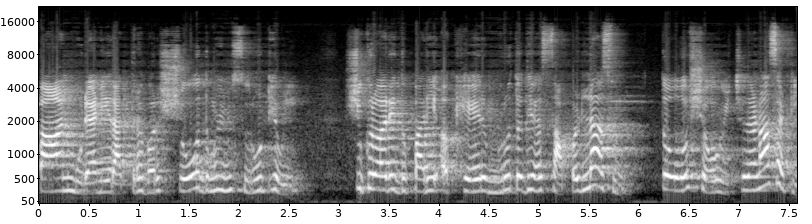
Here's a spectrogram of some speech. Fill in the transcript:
पाणबुड्याने रात्रभर शोध मोहीम सुरू ठेवली. शुक्रवारी दुपारी अखेर मृतदेह सापडला असून तो शवविच्छेदनासाठी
